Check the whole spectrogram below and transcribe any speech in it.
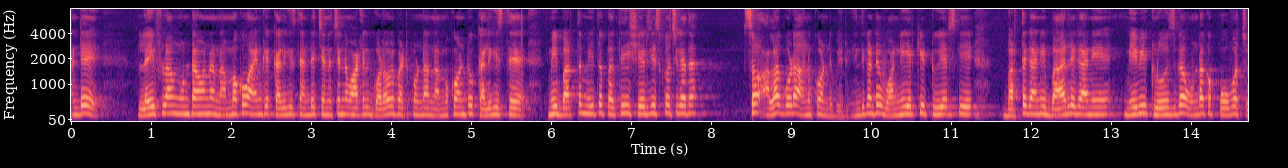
అంటే లైఫ్ లాంగ్ ఉంటామన్న నమ్మకం ఆయనకి కలిగిస్తే అంటే చిన్న చిన్న వాటికి గొడవలు పెట్టకుండా నమ్మకం అంటూ కలిగిస్తే మీ భర్త మీతో ప్రతి షేర్ చేసుకోవచ్చు కదా? సో అలా కూడా అనుకోండి మీరు. ఎందుకంటే వన్ ఇయర్కి టూ ఇయర్స్కి భర్త కానీ భార్య కానీ మేబీ క్లోజ్గా ఉండకపోవచ్చు.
